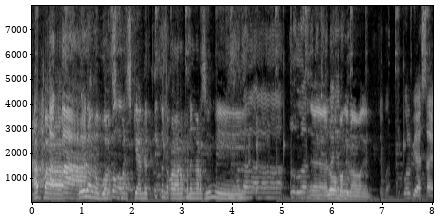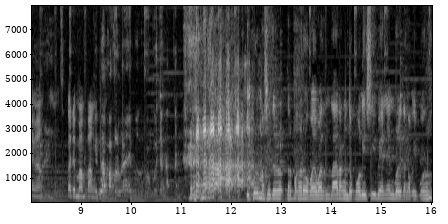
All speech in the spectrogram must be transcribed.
apa, Apa? lu udah ngebuang ngomong- sekian detik untuk orang-orang pendengar Iya, sini enggak, enggak, enggak. Lu, lu, ya, ceritanya lu ngomongin ngomongin Coba. Ipul biasa emang suka demam panggung. maklumnya memang bocah nakal. Ipul masih ter- terpengaruh perawatan larang untuk polisi BNN boleh tangkap Ipul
